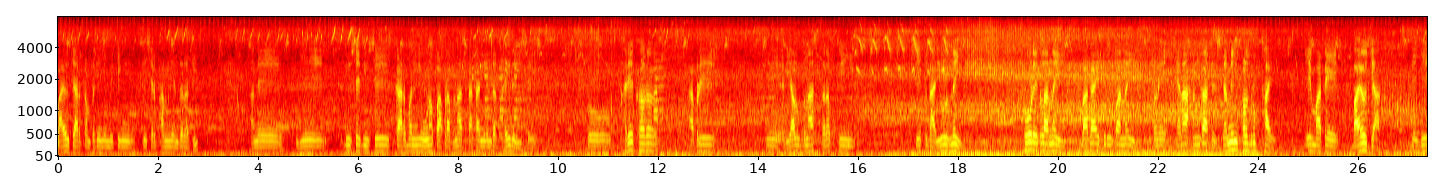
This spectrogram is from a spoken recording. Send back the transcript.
બાયોચાર કંપનીની મિટિંગ કેસર ફાર્મની અંદર હતી. અને જે દિવસે દિવસે કાર્બનની ઉણપ આપણા બનાસકાંઠાની અંદર થઈ રહી છે. તો ખરેખર આપણે જે હરિયાળું બનાસ તરફથી એક નારિયોળ નહીં, છોડ એકલા નહીં બાગાયતી રૂપા નહીં, પણ એના હંગાથે જમીન ફળદ્રુપ થાય એ માટે બાયોચાર, કે જે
